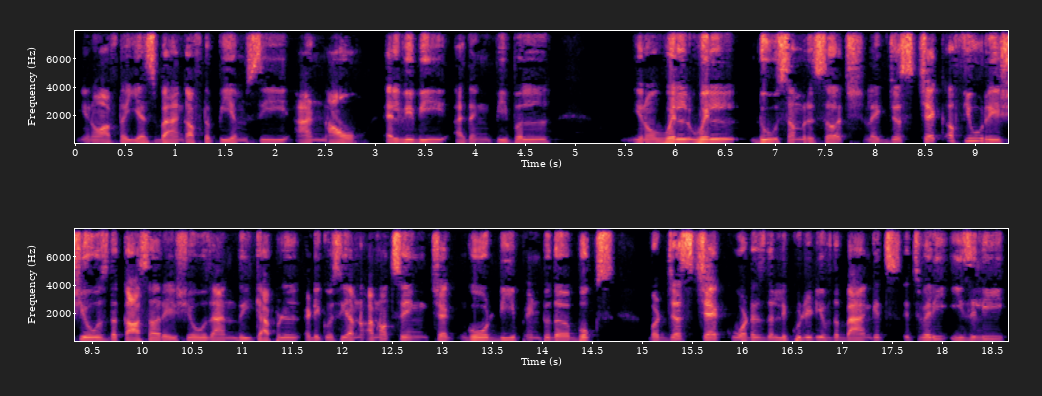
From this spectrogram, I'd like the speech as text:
you know, after Yes Bank, after PMC, and now LVB, I think people you know will will do some research like just check a few ratios the casa ratios and the capital adequacy. I'm not, I'm not saying check go deep into the books but just check what is the liquidity of the bank. It's it's very easily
